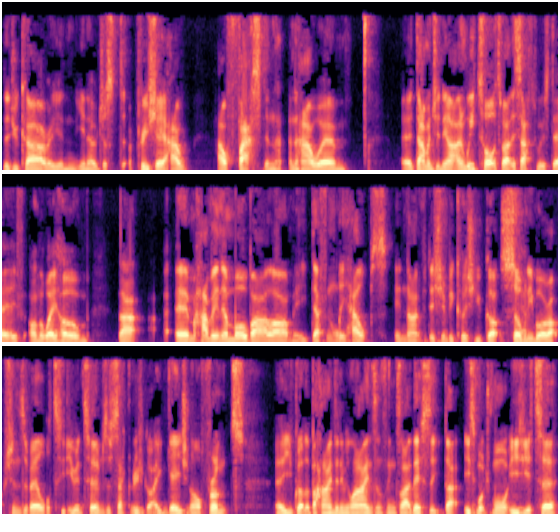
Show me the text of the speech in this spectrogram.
the Drukhari and you know just appreciate how how fast and and how um, uh, damaging they are. And we talked about this afterwards, Dave, on the way home that um, having a mobile army definitely helps in ninth edition because you've got so yeah. many more options available to you in terms of secondaries. You've got to engage in all fronts. Uh, you've got the behind enemy lines and things like this. That, that is much more easier to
